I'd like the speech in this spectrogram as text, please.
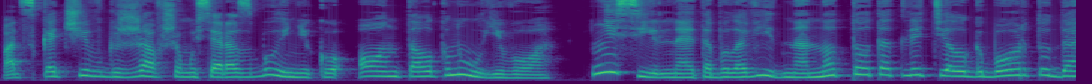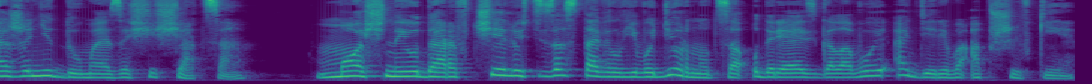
Подскочив к сжавшемуся разбойнику, он толкнул его. Не сильно это было видно, но тот отлетел к борту, даже не думая защищаться. Мощный удар в челюсть заставил его дернуться, ударяясь головой о дерево обшивки.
